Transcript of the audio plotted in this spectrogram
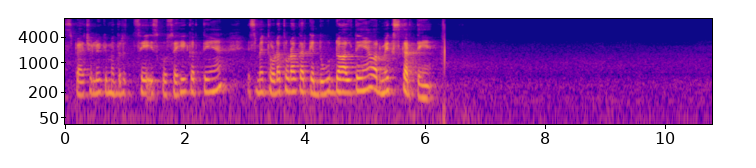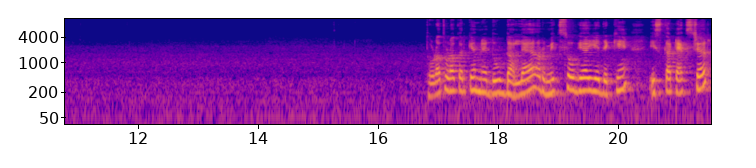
स्पैचुले की मदद से इसको सही करते हैं। इसमें थोड़ा थोड़ा करके दूध डालते हैं और मिक्स करते हैं। थोड़ा थोड़ा करके हमने दूध डाला है और मिक्स हो गया ये देखें, इसका टेक्सचर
